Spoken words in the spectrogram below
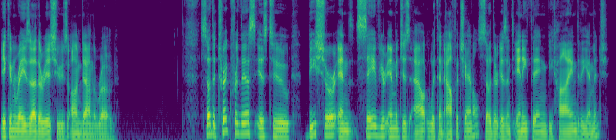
it can raise other issues on down the road. So the trick for this is to be sure and save your images out with an alpha channel so there isn't anything behind the image.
